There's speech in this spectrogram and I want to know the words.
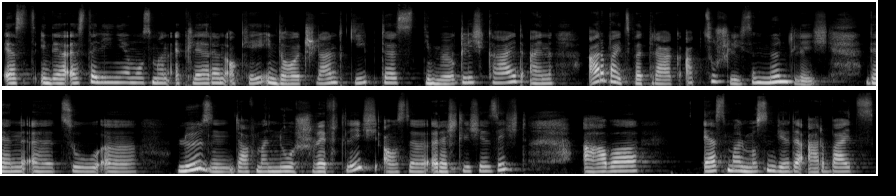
erst in der ersten Linie muss man erklären, okay, in Deutschland gibt es die Möglichkeit, einen Arbeitsvertrag abzuschließen, mündlich. Denn äh, zu äh, lösen darf man nur schriftlich aus der rechtlichen Sicht. Aber erstmal müssen wir der Arbeits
